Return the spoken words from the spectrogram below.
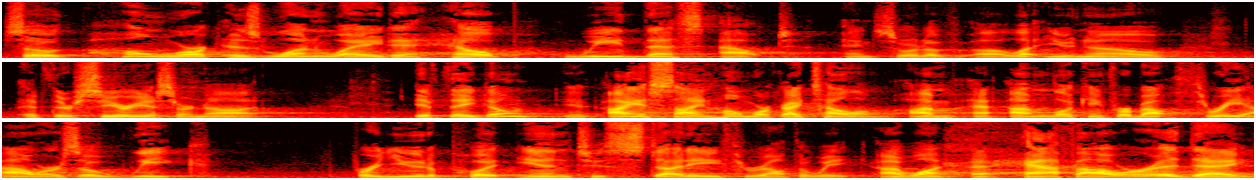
So, homework is one way to help weed this out and sort of uh, let you know if they're serious or not. If they don't, I assign homework. I tell them, I'm, I'm looking for about three hours a week for you to put into study throughout the week. I want a half hour a day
